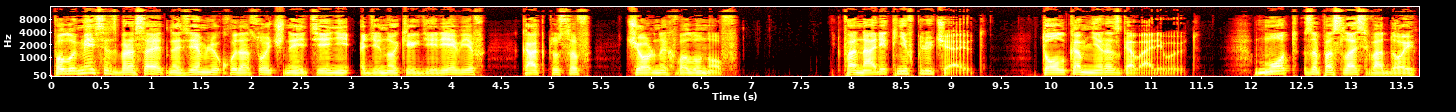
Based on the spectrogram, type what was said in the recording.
Полумесяц бросает на землю худосочные тени одиноких деревьев, кактусов, черных валунов. Фонарик не включают, толком не разговаривают. Мот запаслась водой,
